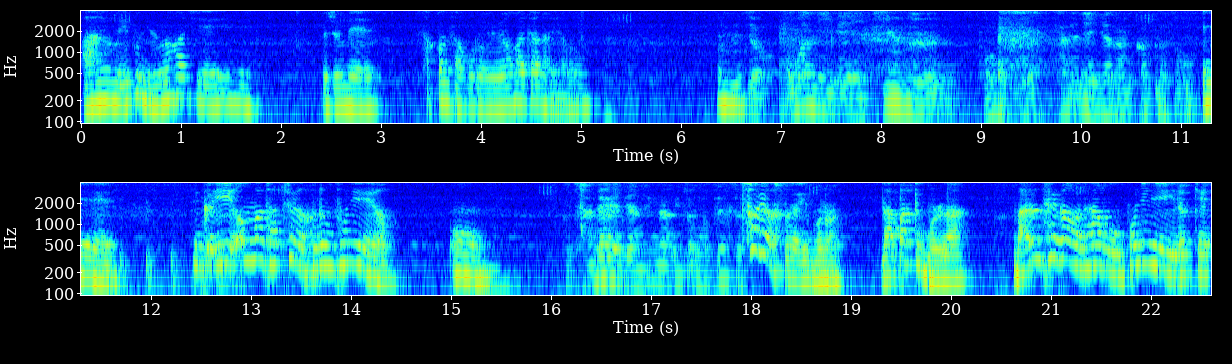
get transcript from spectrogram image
아유 이분 유명하지. 요즘에 사건 사고로 유명하잖아요. 음. 이제 어머님의 기운을 보고 다른 얘기가 나올 것 같아서. 예. 그러니까 이 엄마 자체가 그런 분이에요. 어. 그 자녀에 대한 생각이 좀 어땠어요? 철이 없어요 이분은 나밖에 몰라 많은 생각을 하고 본인이 이렇게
